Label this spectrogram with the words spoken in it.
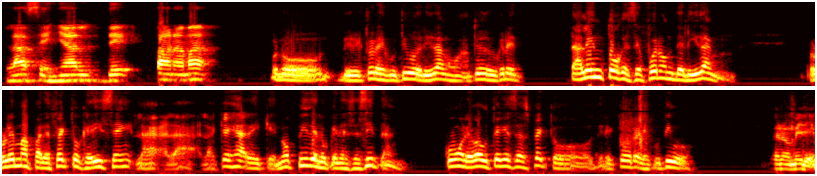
la señal de Panamá. Bueno, director ejecutivo del IDAN, Juan Antonio Ducret, talentos que se fueron del IDAN. Problemas para efectos que dicen la, la, queja de que no piden lo que necesitan. ¿Cómo le va a usted en ese aspecto, director ejecutivo? Bueno, mire,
